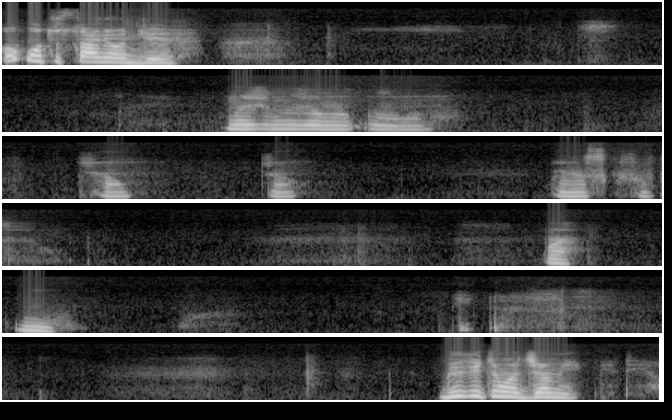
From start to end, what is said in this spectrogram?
Hop 30 tane oluyor. Bunları şimdi cam yapma zamanı. Cam. Cam. Ben nasıl kısaltacağım? Heh. Uh. Büyük ihtimal cam yetmedi ya.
